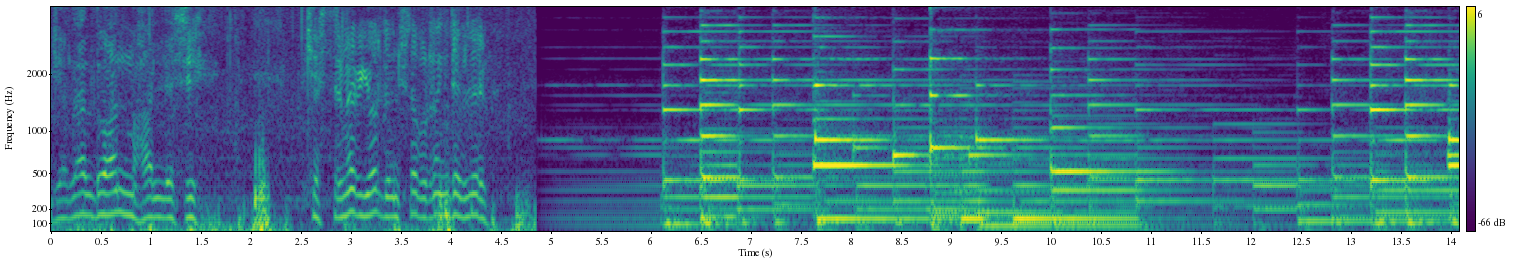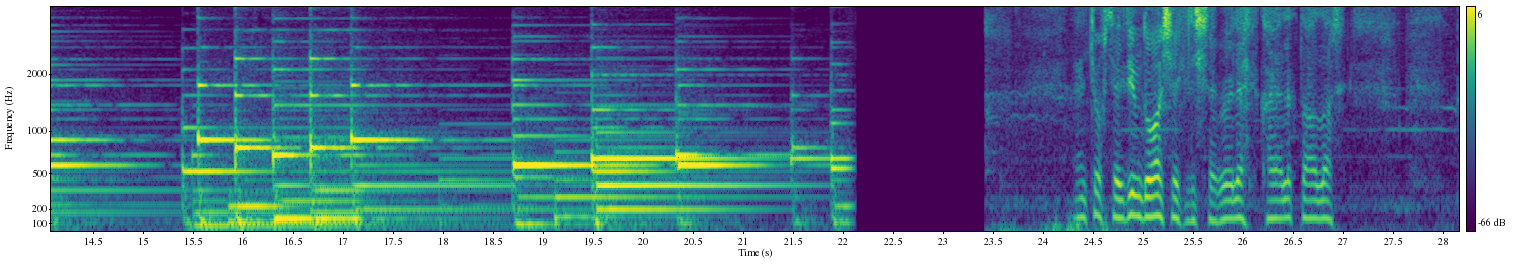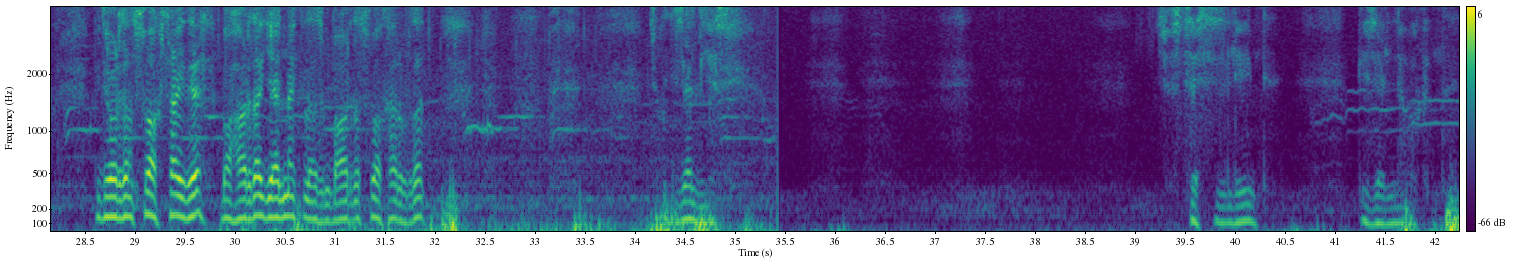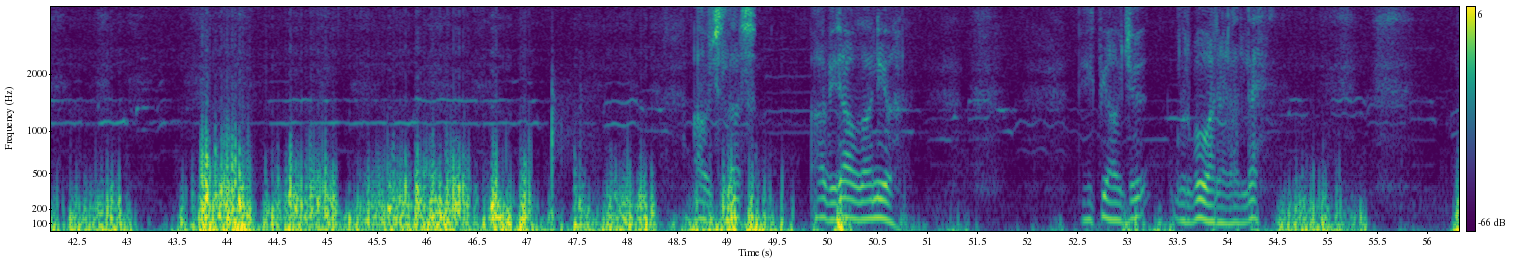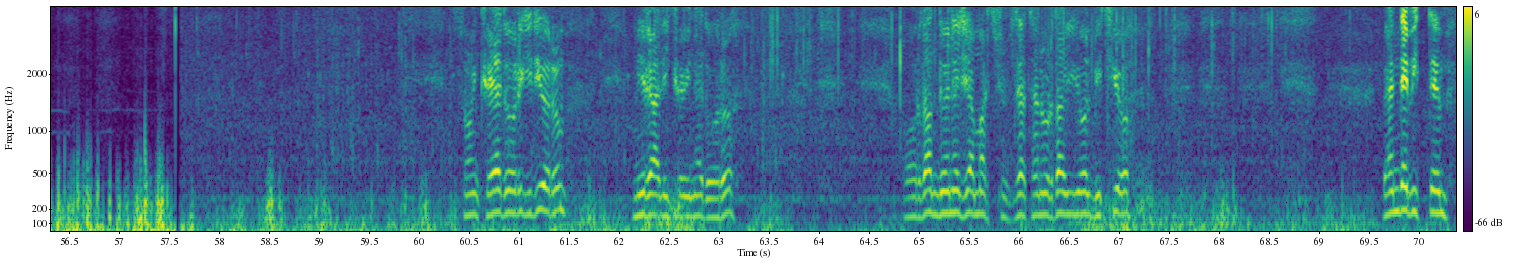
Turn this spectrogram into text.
Celal Doğan Mahallesi. Kestirme bir yol dönüşte buradan gidebilirim. Çok sevdiğim doğa şekli işte böyle kayalık dağlar. Bir de oradan su aksaydı baharda gelmek lazım. Baharda su akar oradan. Çok güzel bir yer. Şu sessizliğin güzeline bakın. Avcılar habire avlanıyor. Büyük bir avcı grubu var herhalde. Son köye doğru gidiyorum. Mirali köyüne doğru. Oradan döneceğim artık çünkü zaten orada yol bitiyor. Ben de bittim.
